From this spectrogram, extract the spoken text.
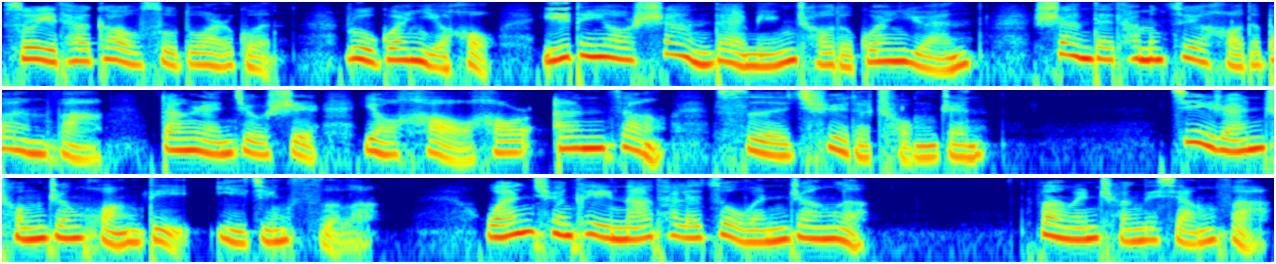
所以他告诉多尔衮，入关以后一定要善待明朝的官员，善待他们最好的办法，当然就是要好好安葬死去的崇祯。既然崇祯皇帝已经死了，完全可以拿他来做文章了。范文成的想法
